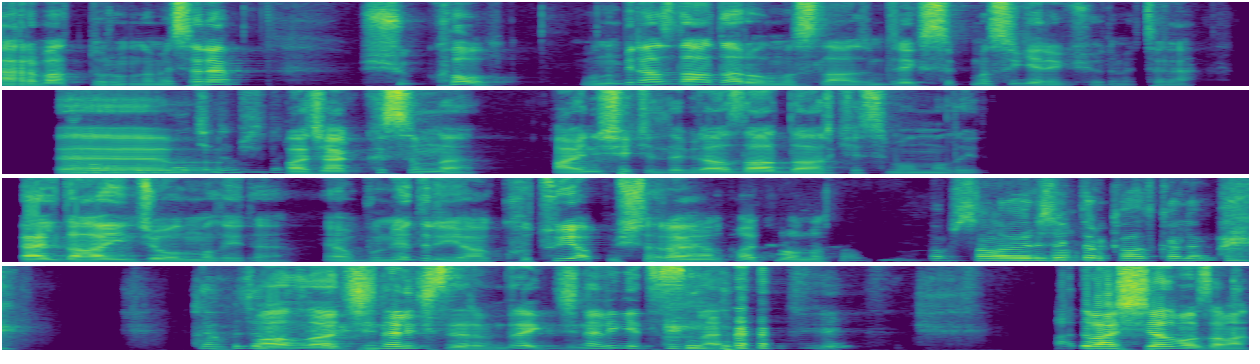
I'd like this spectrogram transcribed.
berbat durumda. Mesela şu kol. Bunun biraz daha dar olması lazım. Direkt sıkması gerekiyordu mesela. Ama Ee, kolunu bacak kısımda aynı şekilde biraz daha dar kesim olmalıydı. Bel daha ince olmalıydı. Ya bu nedir ya? Kutu yapmışlar ha. Panel paça olması lazım. Abi sana Normal. verecekler kağıt kalem. Yapacağız. Vallahi cinali çizerim. Direkt cinali getirsinler. Hadi başlayalım o zaman.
